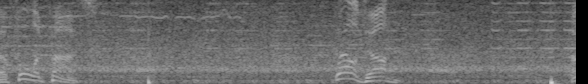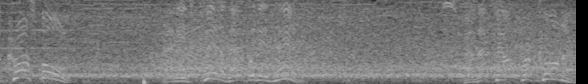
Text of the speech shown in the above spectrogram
A forward pass. Well done. A cross ball. And he's cleared that with his head. And that's out for a corner.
